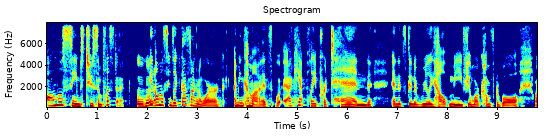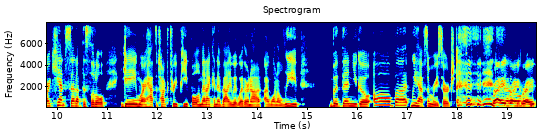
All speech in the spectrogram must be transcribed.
almost seems too simplistic. Mm-hmm. It almost seems like that's not going to work. I mean, come on, it's I can't play pretend and it's going to really help me feel more comfortable. Or I can't set up this little game where I have to talk to three people and then I can evaluate whether or not I want to leave. But then you go, "Oh, but we have some research." right, so, right, right.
